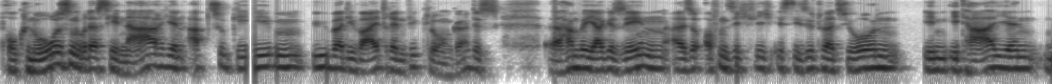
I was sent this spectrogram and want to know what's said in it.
Prognosen oder Szenarien abzugeben über die weitere Entwicklung. Das äh, haben wir ja gesehen. Also offensichtlich ist die Situation in Italien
